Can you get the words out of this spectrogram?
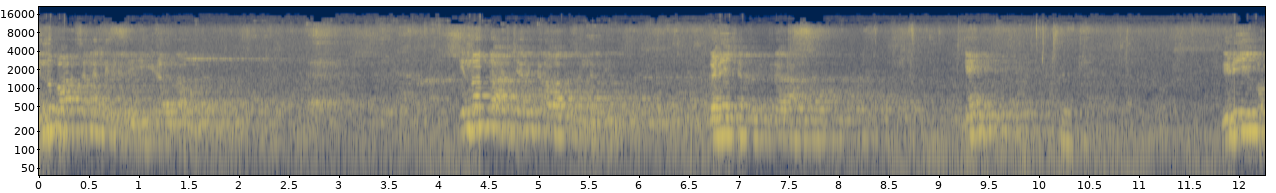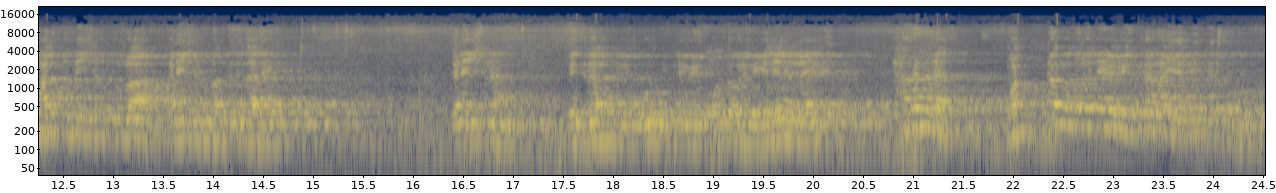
ಇನ್ನು ಬಹಳ ಸಂಗತಿ ಈಗ ಹೇಳ್ತಾ ಇನ್ನೊಂದು ಆಶ್ಚರ್ಯಕರವಾದ ಸಂಗತಿ. ಗಣೇಶನ ವಿಗ್ರಹ. ಓಕೆ? ಇಡೀ ಭಾರತ ದೇಶ ತುಂಬಾ ಗಣೇಶನ ಭಕ್ತರಿದ್ದಾರೆ ಗಣೇಶನ ವಿಗ್ರಹಗಳಿವೆ ಮೂರ್ತಿಗಳಿವೆ ಫೋಟೋಗಳಿವೆ ಏನೇನೆಲ್ಲ ಇದೆ. ಹಾಗಾದ್ರೆ ಮೊಟ್ಟ ಮೊದಲನೇ ವಿಗ್ರಹ ಎಲ್ಲಿದ್ದಿರಬಹುದು?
